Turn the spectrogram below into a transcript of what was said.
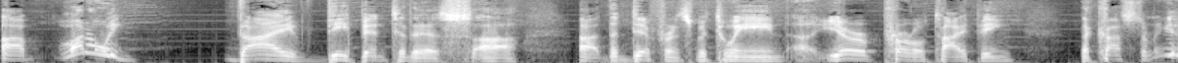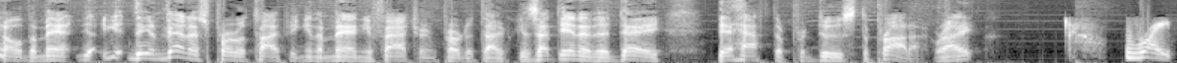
uh, why don't we dive deep into this? Uh, uh, the difference between uh, your prototyping, the customer, you know, the man, the inventor's prototyping and the manufacturing prototype, because at the end of the day, they have to produce the product, right? Right.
